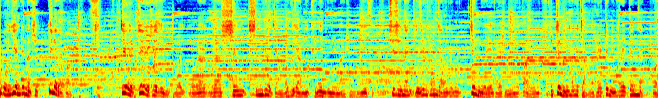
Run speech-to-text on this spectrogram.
果验证的是对了的话。这个这个事情，我我要我要深深刻讲，我不讲你肯定不明白什么意思。其实呢，也就是他们讲的什么证伪还是什么一个道理，就证明它是假的，还是证明它是真的，是吧？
